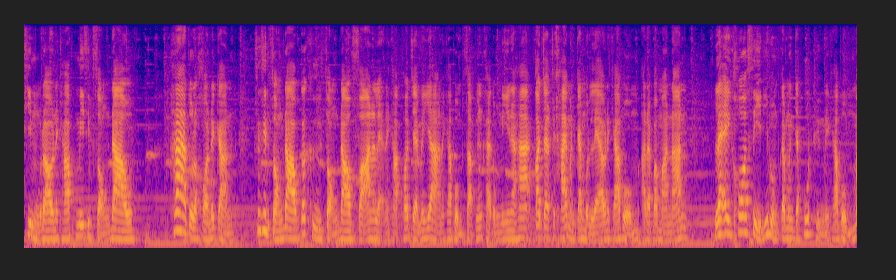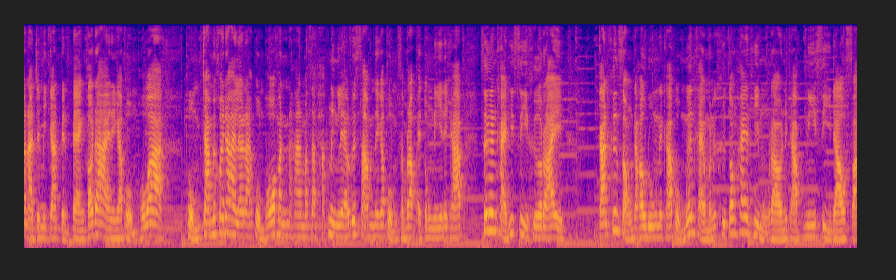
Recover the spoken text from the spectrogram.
ทีมของเรานะครับมี 12 ดาว 5 ตัวละครด้วยกัน ซึ่ง 12 ดาวก็คือ 2 ดาวฟ้านั่นแหละนะครับเข้าใจไม่ยากนะครับผมสับเงื่อนไขตรงนี้นะฮะก็จะคล้ายๆเหมือนกันหมดแล้วนะครับผมอะไรประมาณนั้น และไอ้ข้อ 4 ที่ผมกำลังจะพูดถึงนะครับผมมันอาจจะมีการเปลี่ยนแปลงก็ได้นะครับผมเพราะว่าผมจำไม่ค่อยได้แล้วนะผมเพราะว่ามันนานมาสักพักหนึ่งแล้วด้วยซ้ำนะครับผมสำหรับไอ้ตรงนี้นะครับซึ่งเงื่อนไขทีสี่4 คืออะไรการขึ้น 2 ดาวดุงนะครับผมเงื่อนไขของมันก็คือต้องให้ทีมของเรานะครับมี 4 ดาวฟ้า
